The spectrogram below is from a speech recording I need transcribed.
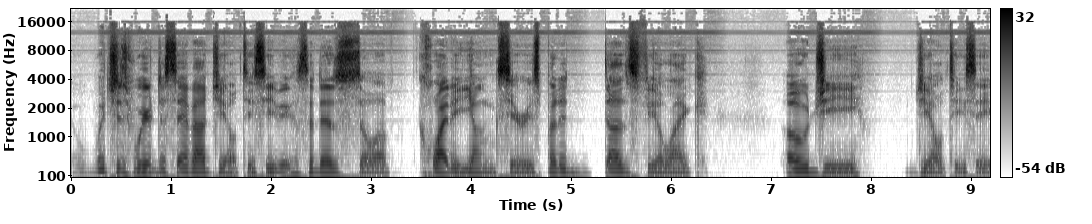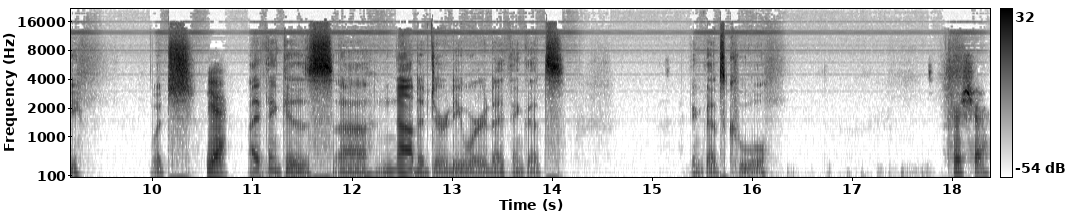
which is weird to say about GLTC because it is still a quite a young series, but it does feel like OG GLTC, which Yeah. I think is uh, not a dirty word. I think that's, I think that's cool. For sure.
